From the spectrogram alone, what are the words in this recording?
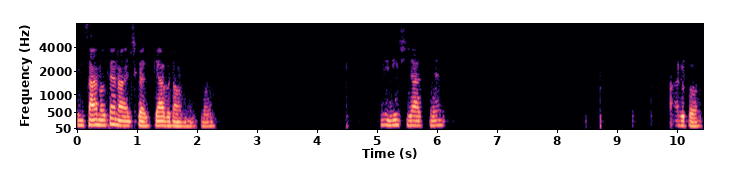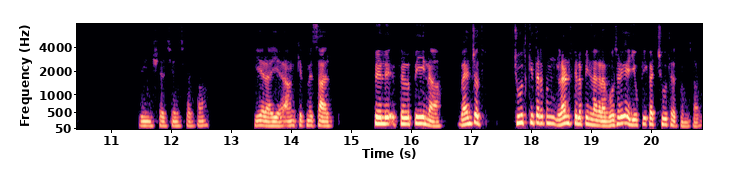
इंसान होते हैं ना आजकल क्या बताऊँ मैं इतनी? नीच जात हाँ, रुको स्क्रीन शेयर चेंज करता हूँ। ये रहा ये अंकित मिसाल। फिल फिलिपीना बहन चो चूत की तरह तुम, लंड फिलिपीन लग रहा है, भोसड़ी का यूपी का चूत है तुम साल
